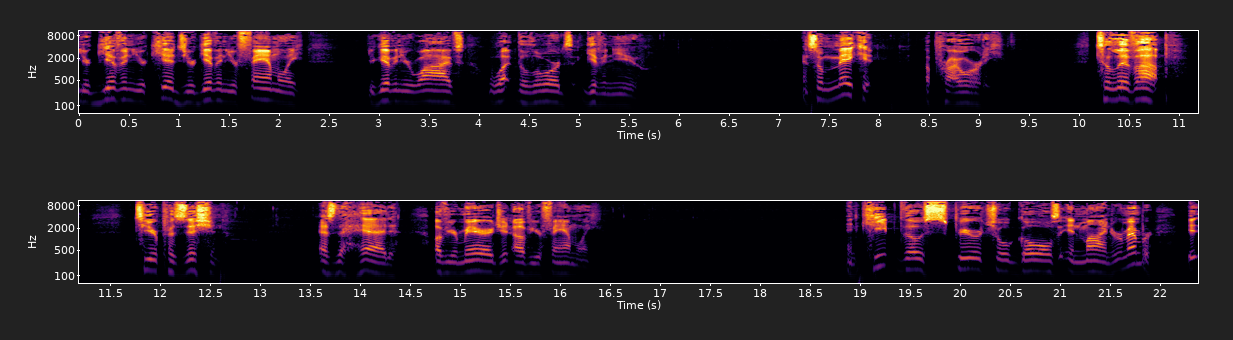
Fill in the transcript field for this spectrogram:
You're giving your kids, you're giving your family, you're giving your wives what the Lord's given you. And so make it a priority to live up to your position as the head of your marriage and of your family. And keep those spiritual goals in mind. Remember, it,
